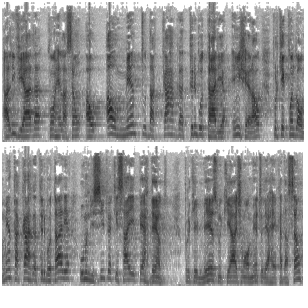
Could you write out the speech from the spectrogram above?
aliviada com relação ao aumento da carga tributária em geral, porque quando aumenta a carga tributária, o município é que sai perdendo porque mesmo que haja um aumento de arrecadação,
